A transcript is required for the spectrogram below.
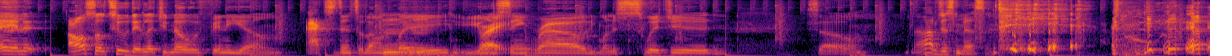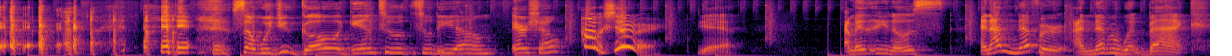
And it, also too, they let you know if any um accidents along the way. You're on the same route. You want to switch it. So I'm just messing. so would you go again to to the um air show? Oh, sure. Yeah. I mean, you know, it's and I never I never went back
